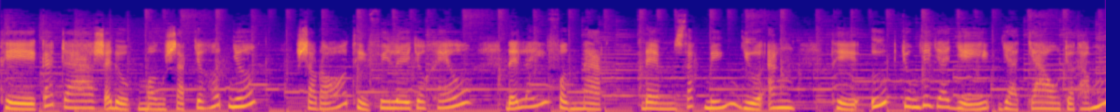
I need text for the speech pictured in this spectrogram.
thì cá tra sẽ được mần sạch cho hết nhớt, sau đó thì phi lê cho khéo, để lấy phần nạc, đem sắc miếng vừa ăn thì ướp chung với gia vị và chao cho thấm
